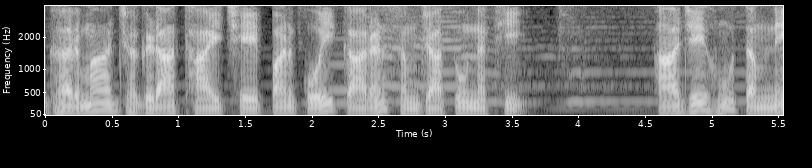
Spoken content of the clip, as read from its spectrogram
ઘરમાં ઝઘડા થાય છે પણ કોઈ કારણ સમજાતું નથી. આજે હું તમને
